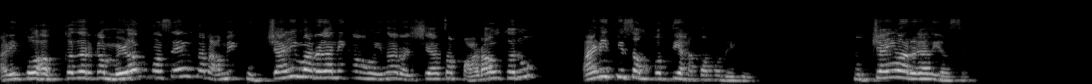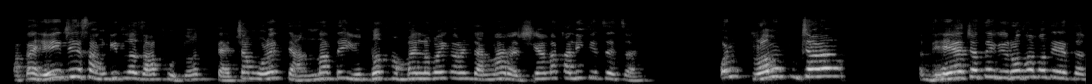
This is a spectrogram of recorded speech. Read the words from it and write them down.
आणि तो हक्क जर का मिळत नसेल तर आम्ही कुठच्याही मार्गाने का होईना रशियाचा पाडाव करू आणि ती संपत्ती हातामध्ये घेऊ कुठच्याही मार्गाने असेल. आता हे जे सांगितलं जात होतं त्याच्यामुळे त्यांना ते युद्ध थांबायला पाहिजे कारण त्यांना रशियाला खाली खेचायचं आहे. पण ट्रम्पच्या ध्येयाच्या ते विरोधामध्ये येतं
